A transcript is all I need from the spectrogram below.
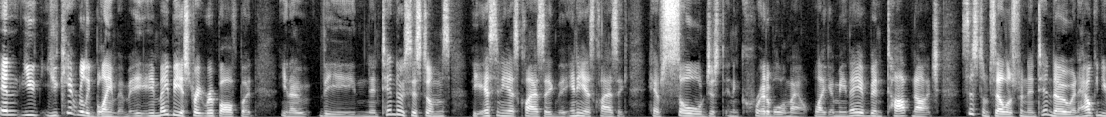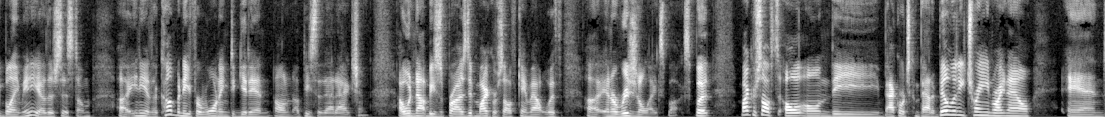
and you you can't really blame them. It, it may be a straight ripoff, but you know, the Nintendo systems, the SNES Classic, the NES Classic have sold just an incredible amount. Like, I mean, they have been top notch system sellers for Nintendo, and how can you blame any other system, uh, any other company for wanting to get in on a piece of that action? I would not be surprised if Microsoft came out with uh, an original Xbox, but Microsoft's all on the backwards compatibility train right now, and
